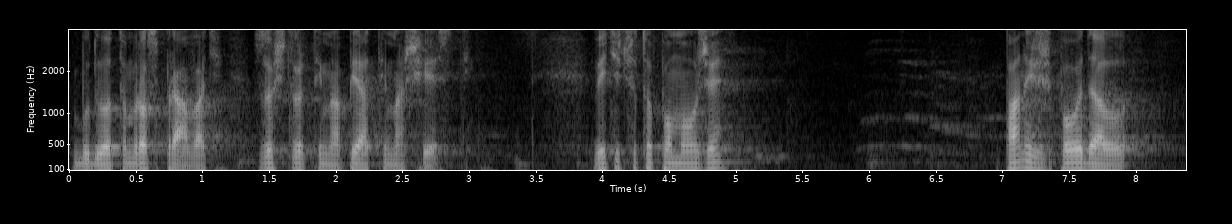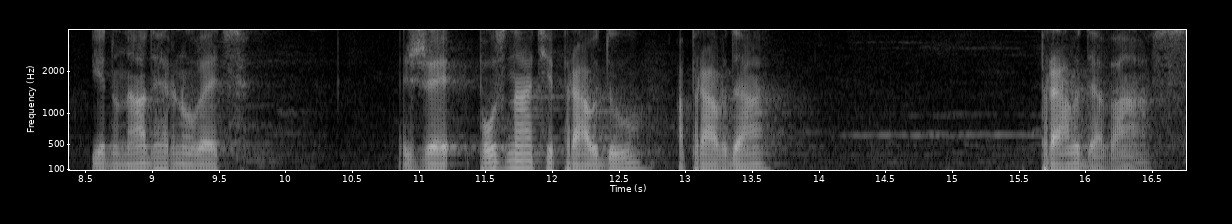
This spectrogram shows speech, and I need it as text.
budú o tom rozprávať so štvrtým a piatým a šiestým. Viete, čo to pomôže? Pán Ježiš povedal jednu nádhernú vec, že poznáte pravdu a pravda, pravda vás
